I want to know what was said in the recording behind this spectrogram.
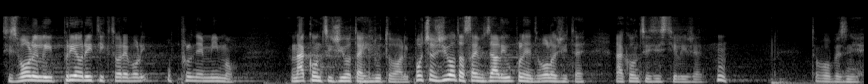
Si zvolili priority, ktoré boli úplne mimo. Na konci života ich ľutovali. Počas života sa im zdali úplne dôležité. Na konci zistili, že hm, to vôbec nie.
